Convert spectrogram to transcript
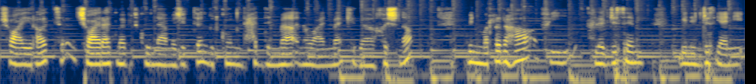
شعيرات شعيرات ما بتكون ناعمة جدا بتكون لحد ما نوعا ما كذا خشنة. بنمررها في على الجسم من الجسم يعني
